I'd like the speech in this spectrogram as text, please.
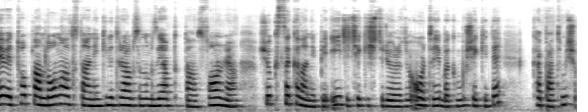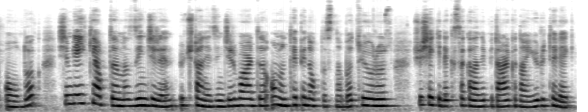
Evet toplamda 16 tane ikili trabzanımızı yaptıktan sonra şu kısa kalan ipi iyice çekiştiriyoruz ve ortayı bakın bu şekilde kapatmış olduk. Şimdi ilk yaptığımız zincirin 3 tane zincir vardı. Onun tepe noktasına batıyoruz. Şu şekilde kısa kalan ipi de arkadan yürüterek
